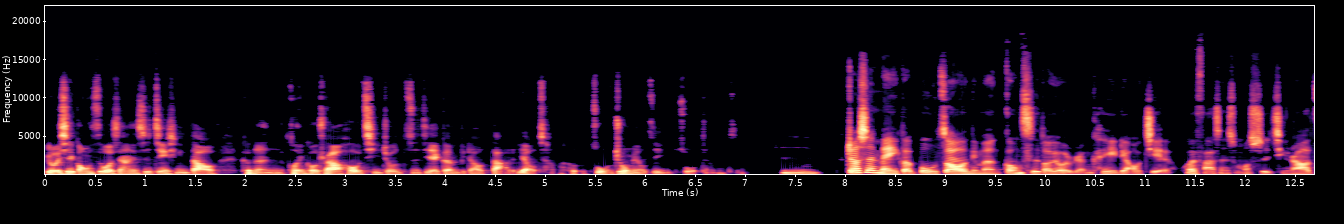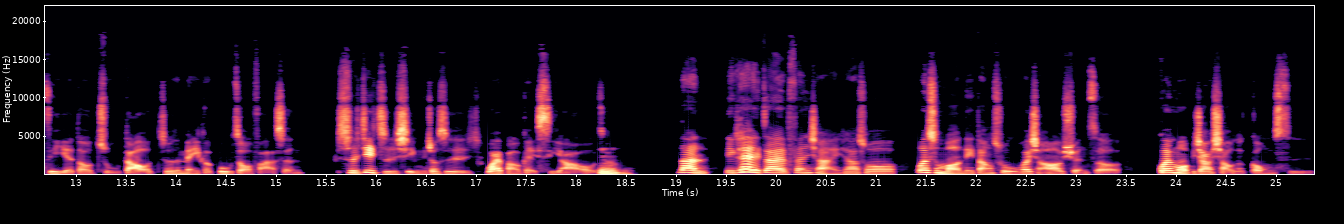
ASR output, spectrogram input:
有一些公司，我相信是进行到可能 clinical trial 后期就直接跟比较大的药厂合作，就没有自己做这样子。嗯，就是每一个步骤，你们公司都有人可以了解会发生什么事情，然后自己也都主导，就是每一个步骤发生。实际执行就是外包给 CRO。嗯，那你可以再分享一下，说为什么你当初会想要选择规模比较小的公司？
